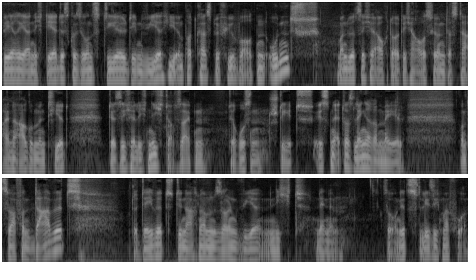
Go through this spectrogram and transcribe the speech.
wäre ja nicht der Diskussionsstil, den wir hier im Podcast befürworten. Und man wird sicher auch deutlich heraushören, dass da einer argumentiert, der sicherlich nicht auf Seiten der Russen steht. Ist eine etwas längere Mail. Und zwar von David oder David, den Nachnamen sollen wir nicht nennen. So, und jetzt lese ich mal vor.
